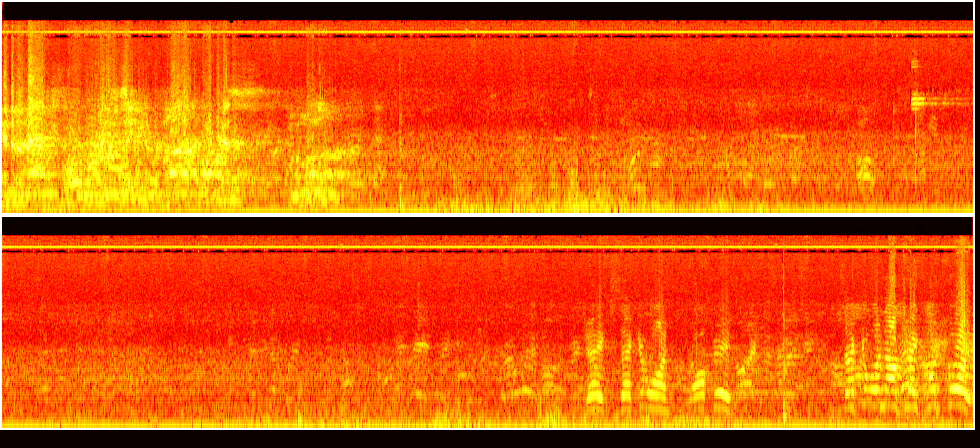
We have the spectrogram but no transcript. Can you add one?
Into the match for Murray State, number 5, Marcus Mamula. Jake, second one. Drop in. Second one now, Jake. Look for it.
